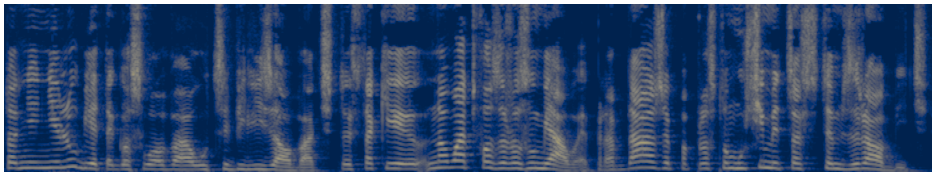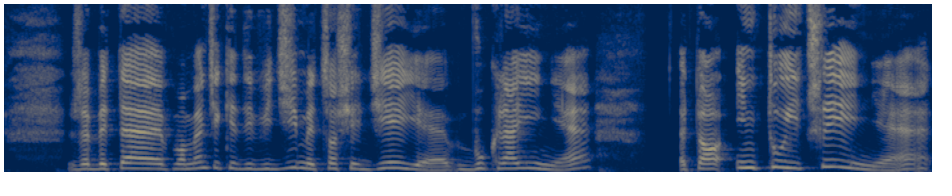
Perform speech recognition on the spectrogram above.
to nie, nie lubię tego słowa ucywilizować. To jest takie, no łatwo zrozumiałe, prawda? Że po prostu musimy coś z tym zrobić. Żeby te, w momencie, kiedy widzimy, co się dzieje w Ukrainie, to intuicyjnie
